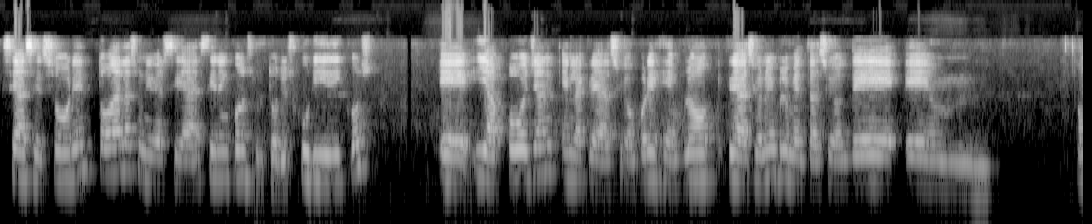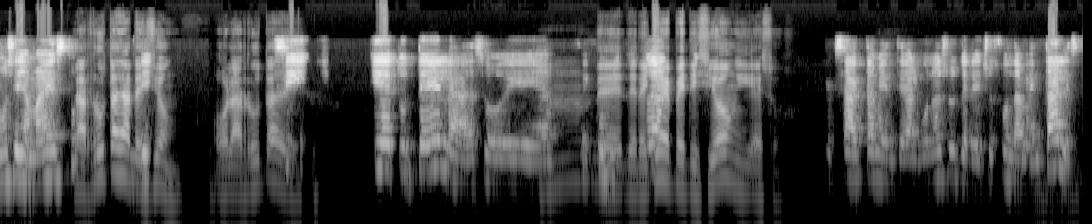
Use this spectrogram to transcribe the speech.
se asesoren. Todas las universidades tienen consultorios jurídicos eh, y apoyan en la creación, por ejemplo, creación e implementación de... Em, ¿cómo se llama esto? Las rutas de atención o las rutas de... Sí, y de tutelas o de... Mm, de, derecho de petición y eso. Exactamente, de algunos de sus derechos fundamentales.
